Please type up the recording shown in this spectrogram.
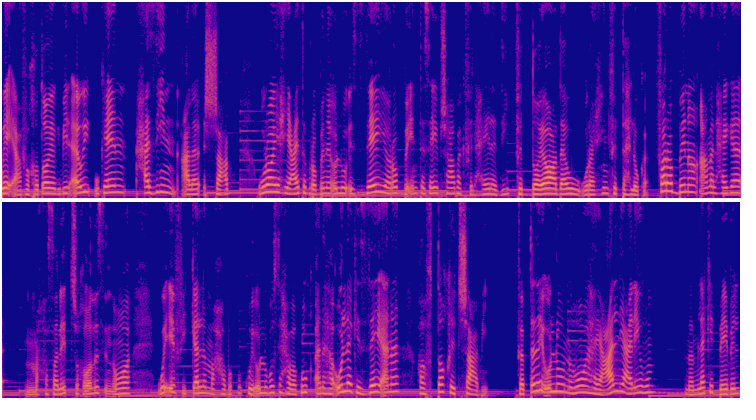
واقع في خطايا كبير قوي وكان حزين على الشعب ورايح يعاتب ربنا يقول له إزاي يا رب أنت سايب شعبك في الحالة دي في الضياع ده ورايحين في التهلكة؟ فربنا عمل حاجة ما حصلتش خالص إن هو وقف يتكلم مع حبقوق ويقول له بص يا حبقوق أنا هقول لك إزاي أنا هفتقد شعبي. فابتدى يقول له إن هو هيعلي عليهم مملكة بابل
